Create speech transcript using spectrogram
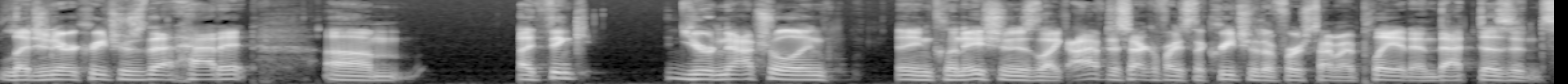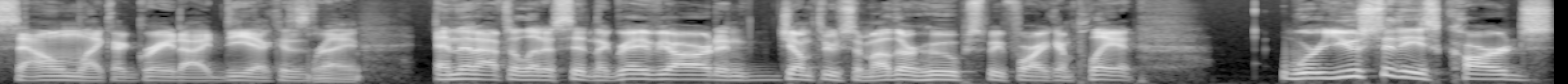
legendary creatures that had it, um, I think your natural in- inclination is like, I have to sacrifice the creature the first time I play it, and that doesn't sound like a great idea because, Right. And then I have to let it sit in the graveyard and jump through some other hoops before I can play it. We're used to these cards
